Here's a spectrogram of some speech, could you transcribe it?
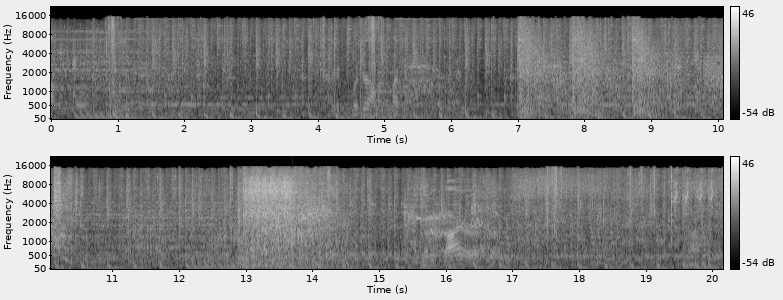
I get the butcher out of my mouth. Let die or...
